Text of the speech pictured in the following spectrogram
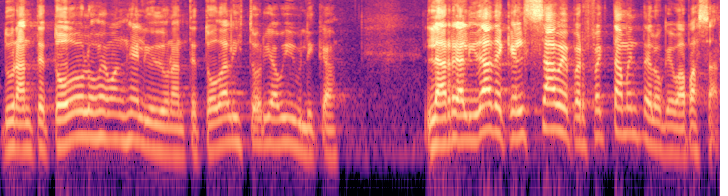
durante todos los evangelios y durante toda la historia bíblica la realidad de que Él sabe perfectamente lo que va a pasar.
